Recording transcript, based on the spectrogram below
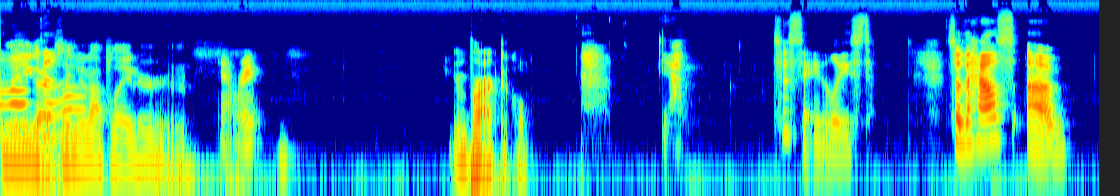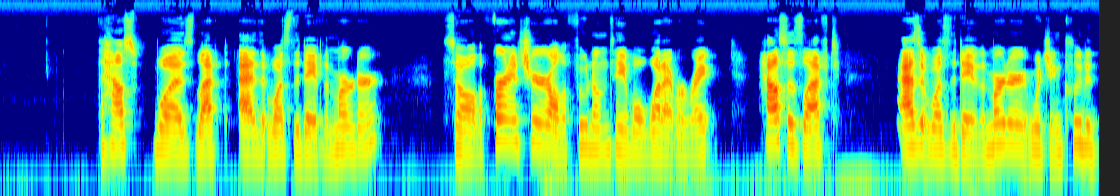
And then you gotta clean it up later. And Yeah, right. impractical. Yeah, to say the least. So the house, um, the house was left as it was the day of the murder. So all the furniture, all the food on the table, whatever, right? House is left as it was the day of the murder, which included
